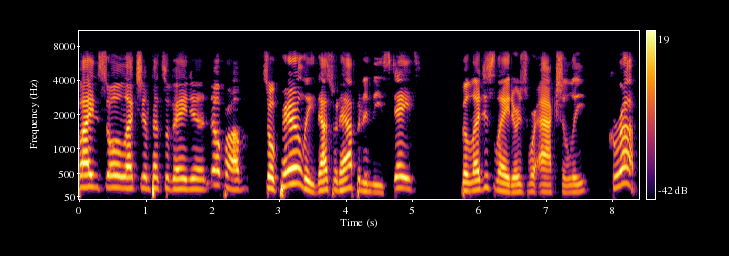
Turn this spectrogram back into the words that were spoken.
Biden stole election in Pennsylvania, no problem. So apparently, that's what happened in these states. The legislators were actually corrupt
